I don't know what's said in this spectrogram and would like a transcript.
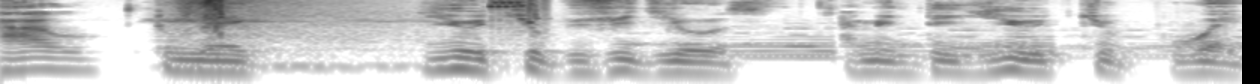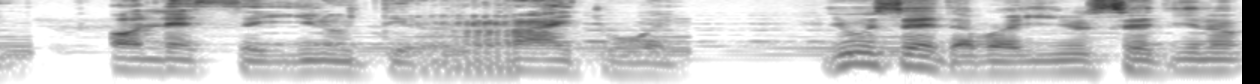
how to make YouTube videos. I mean, the YouTube way, or let's say, you know, the right way. You said about, you said, you know,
